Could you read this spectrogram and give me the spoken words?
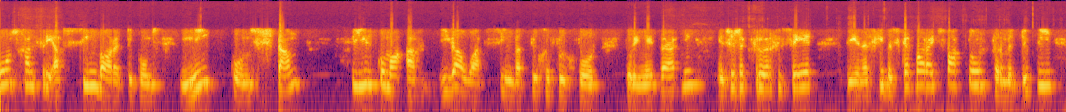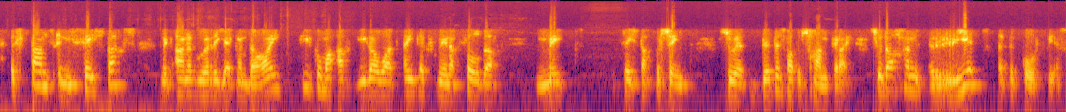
ons gaan vir die afsienbare toekoms nie konstant 4,8 gigawatt sien wat toegevoeg word tot die netwerk nie. En soos ek vroeër gesê het, die energiebeskikbaarheidsfaktor vir Medupi is tans in die 60s. Met ander woorde, jy kan daai 4,8 gigawatt eintlik vermenigvuldig met 60%. So dit is wat ons gaan kry. So daar gaan reeds 'n tekort wees.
